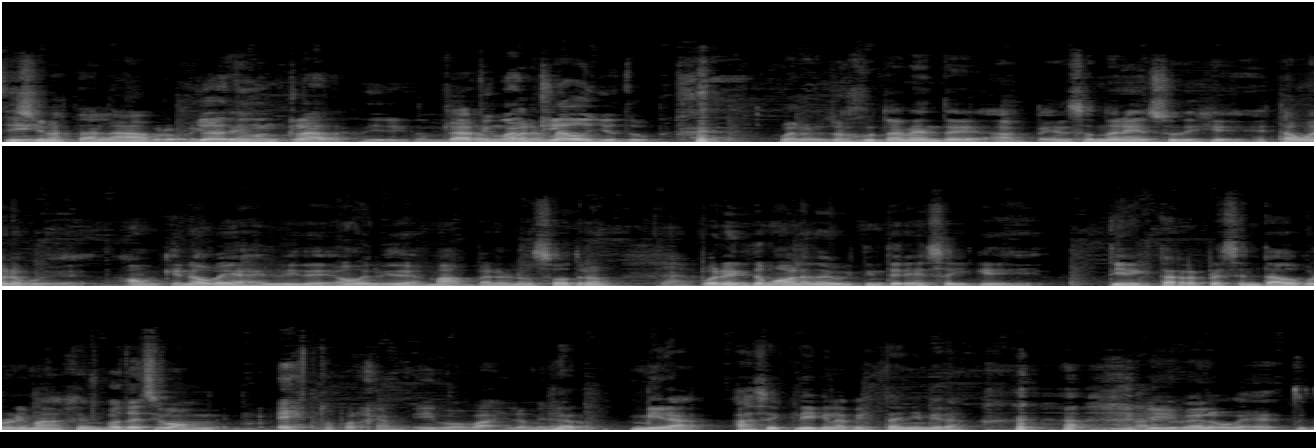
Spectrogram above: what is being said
Y si no está, la abro. Yo la tengo anclada directamente. Claro, tengo bueno. anclado YouTube. Bueno, yo justamente ah, pensando en eso dije, está bueno porque aunque no veas el video, el video es más para nosotros, Claro. poner que estamos hablando de algo que te interesa y que tiene que estar representado por una imagen. O te decimos esto, por ejemplo. Y vos vas y lo miras. Claro, mira, hace clic en la pestaña y mira. y velo, güey, tú-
